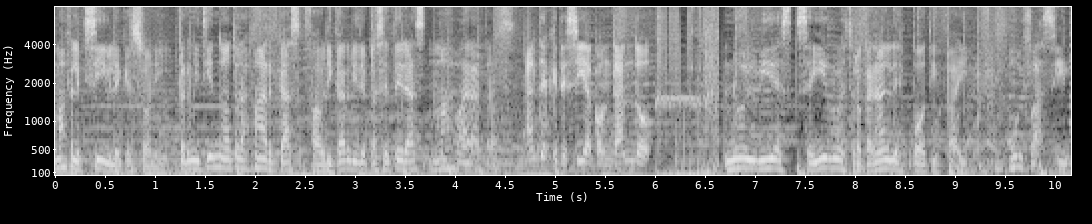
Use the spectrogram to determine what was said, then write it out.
más flexible que Sony, permitiendo a otras marcas fabricar videocaseteras más baratas. Antes que te siga contando, no olvides seguir nuestro canal de Spotify. Muy fácil.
